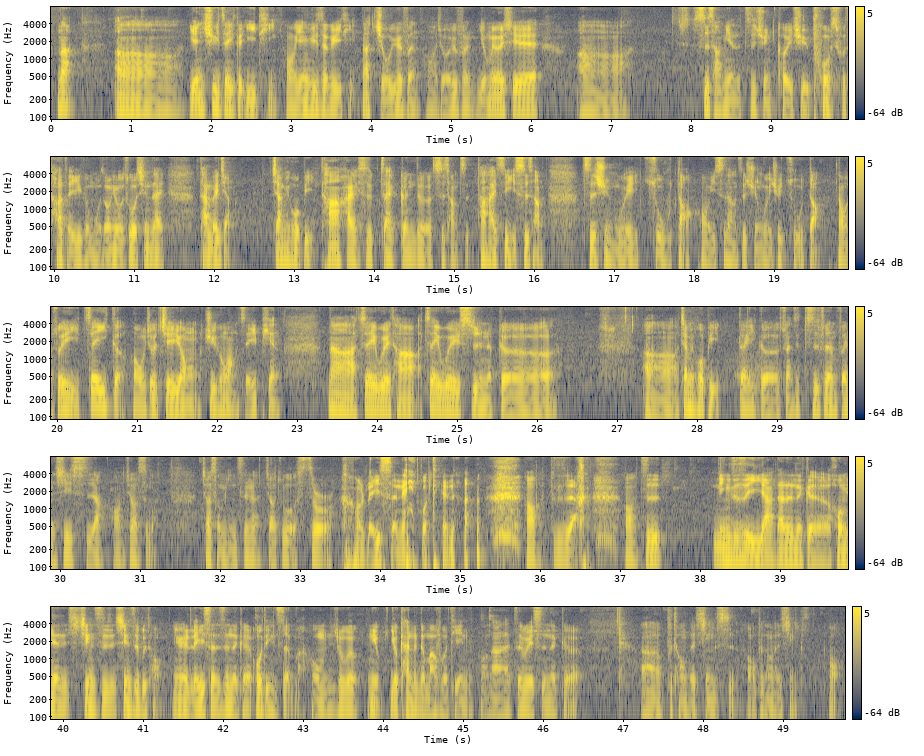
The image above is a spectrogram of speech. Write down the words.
那呃，延续这个议题哦，延续这个议题。那九月份哦，九月份有没有一些啊市场面的资讯可以去破除它的一个魔咒？因为我说现在坦白讲，加密货币它还是在跟的市场资，它还是以市场资讯为主导哦，以市场资讯为去主导哦，所以这一个哦，我就借用聚分网这一篇。那这一位他这一位是那个呃加密货币的一个算是资深分析师啊，哦叫什么叫什么名字呢？叫做 Thor 雷神哎，我天哪！哦不是啊，哦资名字是一样，但是那个后面姓氏姓氏不同，因为雷神是那个欧丁神嘛。我们如果有有看那个 Marvel 电影哦，他这位是那个呃不同的姓氏哦，不同的姓氏哦。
